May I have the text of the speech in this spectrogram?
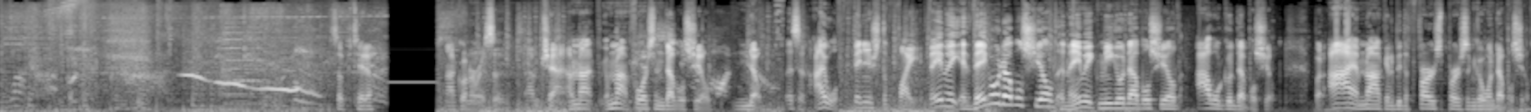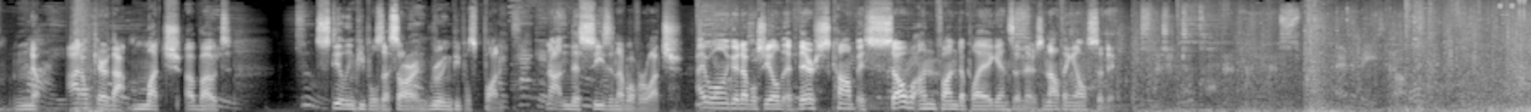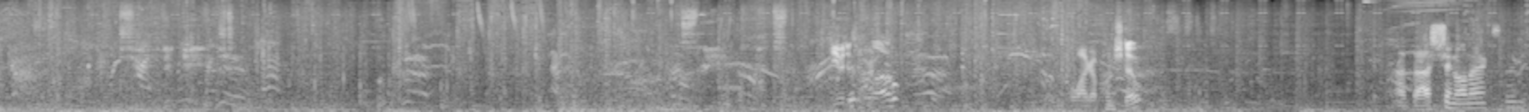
What's up, potato? Not going to Rissa. I'm chat. I'm not. I'm not forcing double shield. No. Listen, I will finish the fight. If they make. If they go double shield and they make me go double shield, I will go double shield. But I am not going to be the first person going double shield. No. I don't care that much about stealing people's SR and ruining people's fun. Not in this season of Overwatch. I will only go double shield if their comp is so unfun to play against and there's nothing else to do. Give it a score. Hello? Oh, I got punched out. At Bastion on accident.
